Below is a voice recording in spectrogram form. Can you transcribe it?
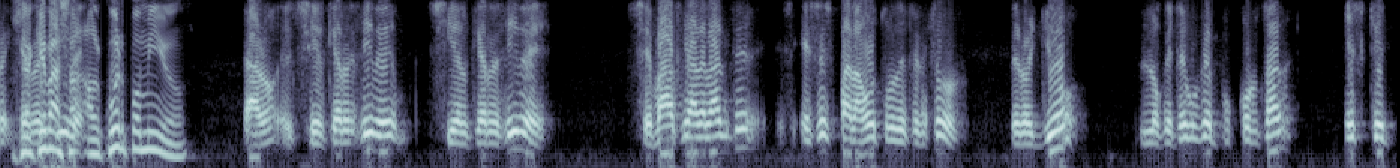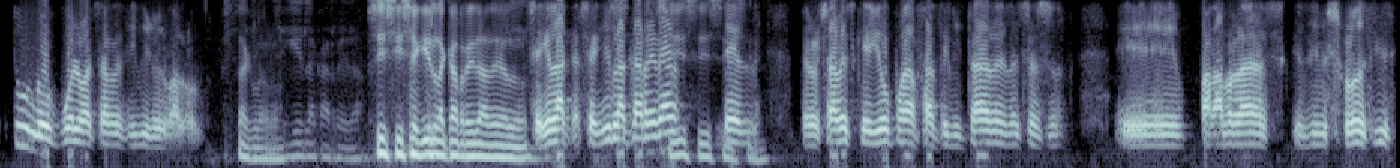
O sea, que ¿qué vas al cuerpo mío? Claro, el- si el que recibe, si el que recibe se va hacia adelante, ese es para otro defensor. Pero yo lo que tengo que cortar es que tú no vuelvas a recibir el balón. Está claro. Seguir la carrera. Sí, sí, seguir la carrera del Seguir la, seguir la carrera, Sí, sí, sí, del- sí. Pero sabes que yo para facilitar en esas eh, palabras que suelo decir,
